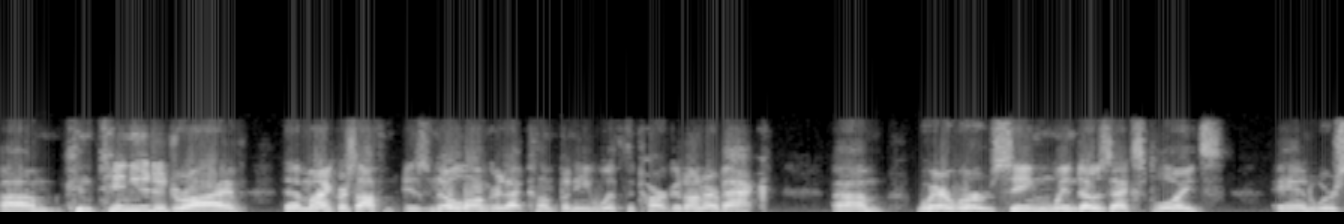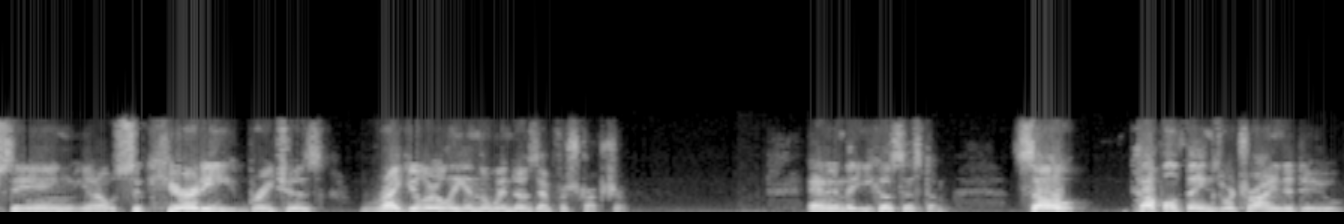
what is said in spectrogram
um, continue to drive that Microsoft is no longer that company with the target on our back, um, where we're seeing Windows exploits and we're seeing you know security breaches regularly in the Windows infrastructure and in the ecosystem. So, couple things we're trying to do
